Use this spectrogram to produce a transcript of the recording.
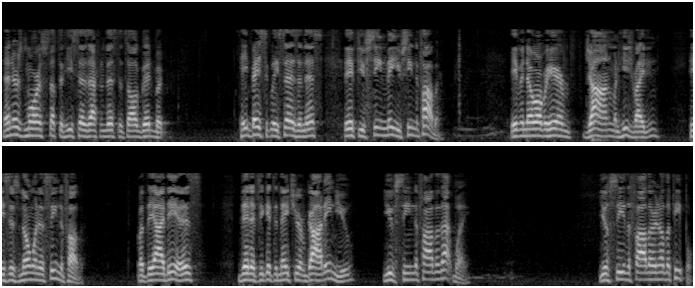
Then there's more stuff that he says after this that's all good, but he basically says in this, if you've seen me, you've seen the Father. Even though over here in John, when he's writing, he says no one has seen the Father. But the idea is that if you get the nature of God in you, you've seen the Father that way. You'll see the Father in other people,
